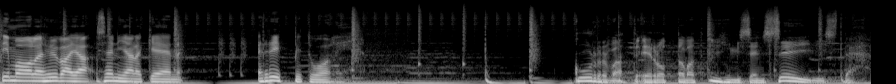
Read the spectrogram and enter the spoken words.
Timo ole hyvä ja sen jälkeen rippituoliin. Korvat erottavat ihmisen seinistä.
